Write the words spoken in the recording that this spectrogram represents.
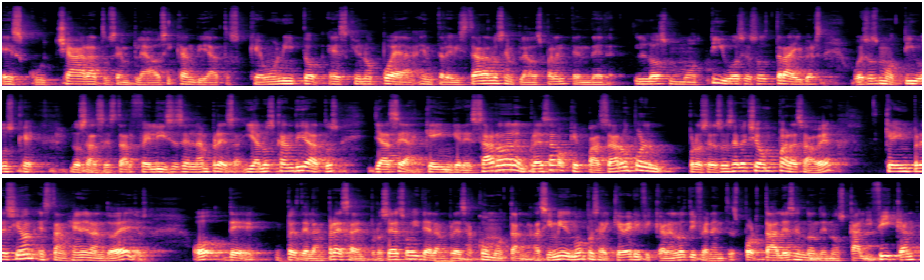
escuchar a tus empleados y candidatos. Qué bonito es que uno pueda entrevistar a los empleados para entender los motivos, esos drivers o esos motivos que los hace estar felices en la empresa. Y a los candidatos, ya sea que ingresaron a la empresa o que pasaron por el proceso de selección para saber qué impresión están generando de ellos o de, pues de la empresa, del proceso y de la empresa como tal. Asimismo, pues hay que verificar en los diferentes portales en donde nos califican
